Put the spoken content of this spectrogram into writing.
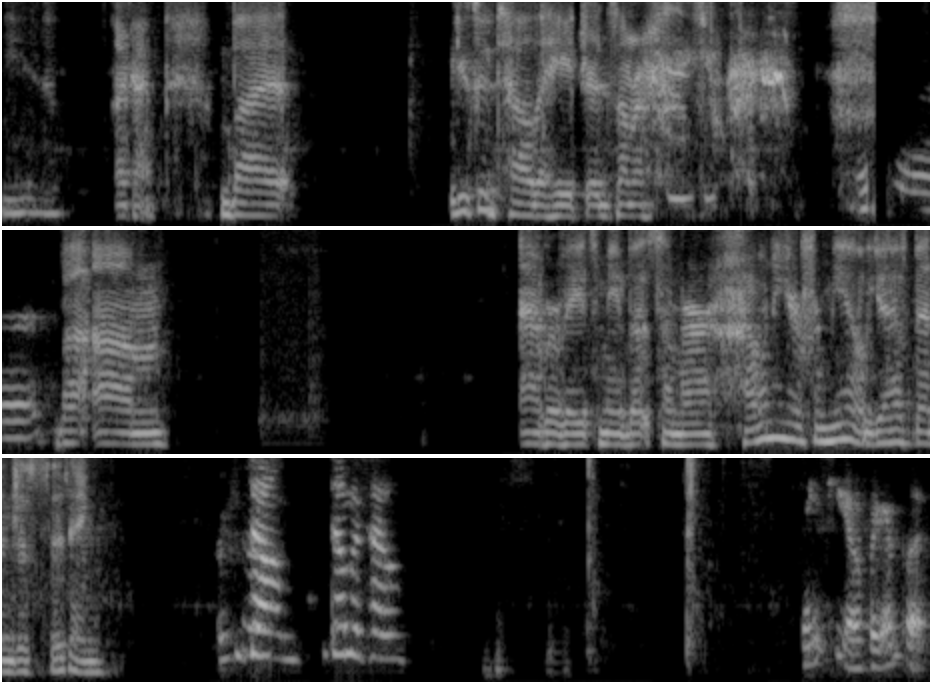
Yeah. Okay. But you could tell the hatred summer but um aggravates me but summer i want to hear from you you have been just sitting Dumb. Dumb as hell. Thank you for your input.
